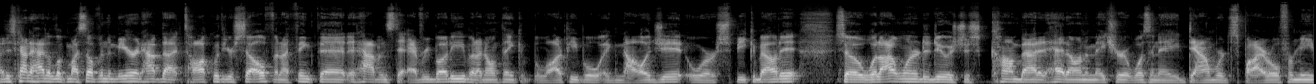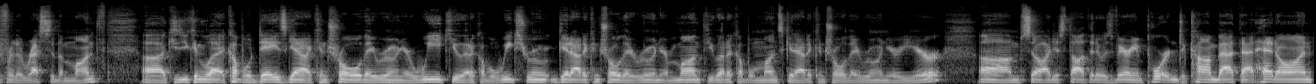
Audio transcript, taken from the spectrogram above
I just kind of had to look myself in the mirror and have that talk with yourself. And I think that it happens to everybody, but I don't think a lot of people acknowledge it or speak about it. So what I wanted to do is just combat it head on and make sure it wasn't a downward spiral for me for the rest of the month. Because uh, you can let a couple days get out of control, they ruin your week. You let a couple weeks get out of control, they ruin your month. You let a couple months get out of control, they ruin your year. Um, um, so I just thought that it was very important to combat that head on,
